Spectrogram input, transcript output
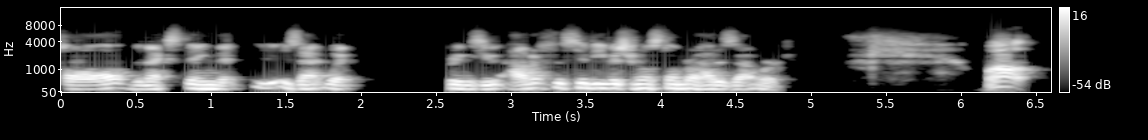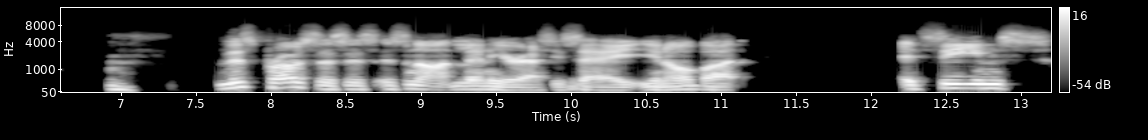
call the next thing that is that what brings you out of the city of eternal slumber? How does that work? Well, this process is, is not linear, as you say, you know, but it seems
